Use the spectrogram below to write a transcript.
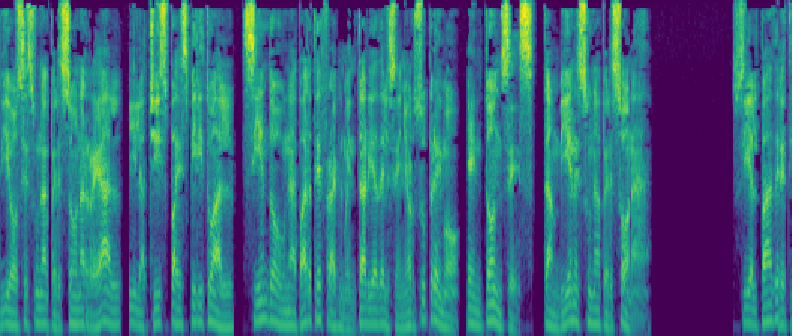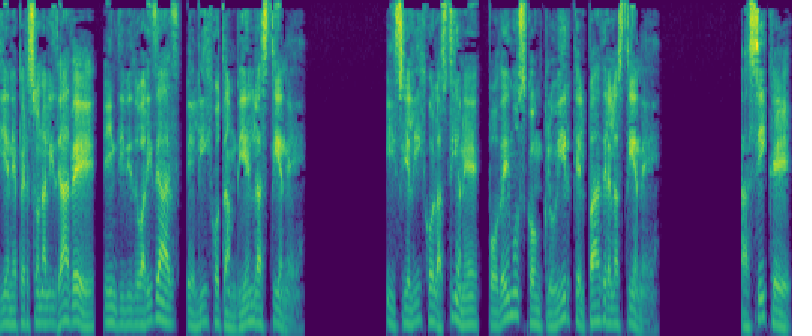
Dios es una persona real, y la chispa espiritual, siendo una parte fragmentaria del Señor Supremo, entonces, también es una persona. Si el Padre tiene personalidad e individualidad, el Hijo también las tiene. Y si el Hijo las tiene, podemos concluir que el Padre las tiene. Así que,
